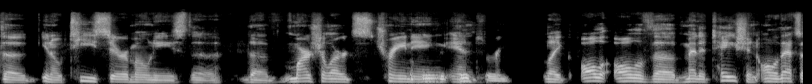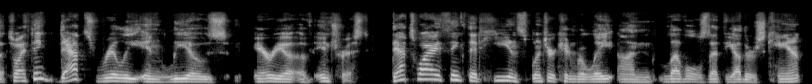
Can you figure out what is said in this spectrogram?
the you know tea ceremonies, the the martial arts training, and like all all of the meditation, all of that stuff. So I think that's really in Leo's area of interest. That's why I think that he and Splinter can relate on levels that the others can't.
